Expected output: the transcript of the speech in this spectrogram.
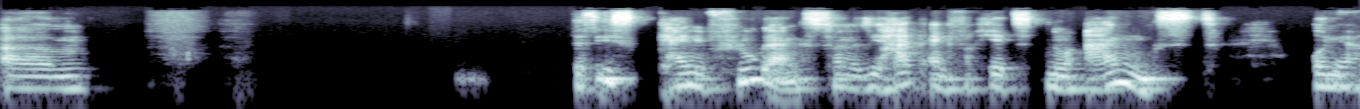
ähm, das ist keine Flugangst, sondern sie hat einfach jetzt nur Angst. Und ja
